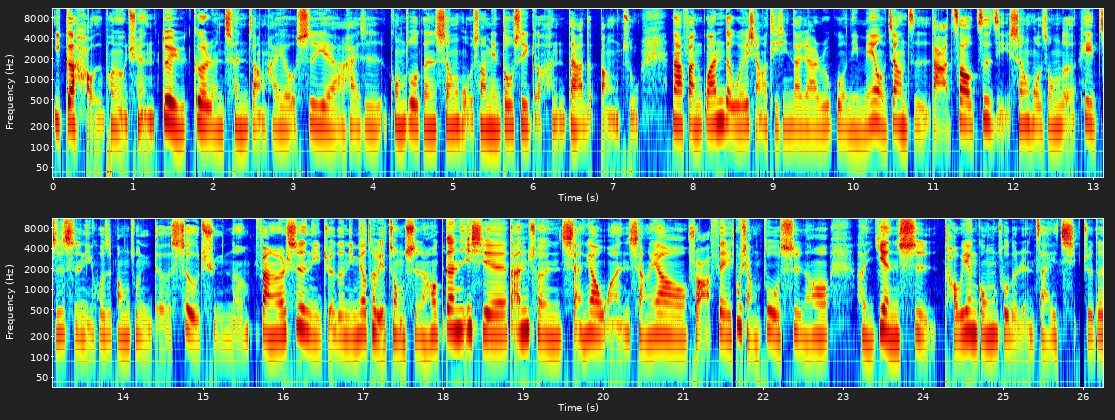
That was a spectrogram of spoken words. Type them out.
一个好的朋友圈，对于个人成长、还有事业啊，还是工作跟生活上面，都是一个很大的帮助。那反观的，我也想要提醒大家，如果你没有这样子打造自己生活中的可以支持你或是帮助你的社群呢，反而是你觉得你没有特别重视，然后跟一些单纯想要玩、想要耍废、不想做事，然后很厌世、讨厌工作的人在一起，觉得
